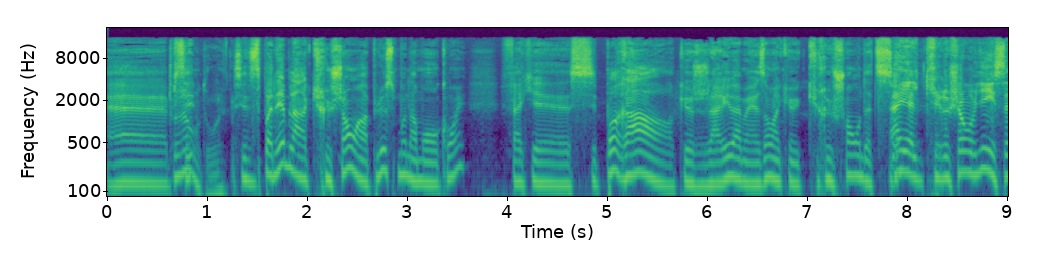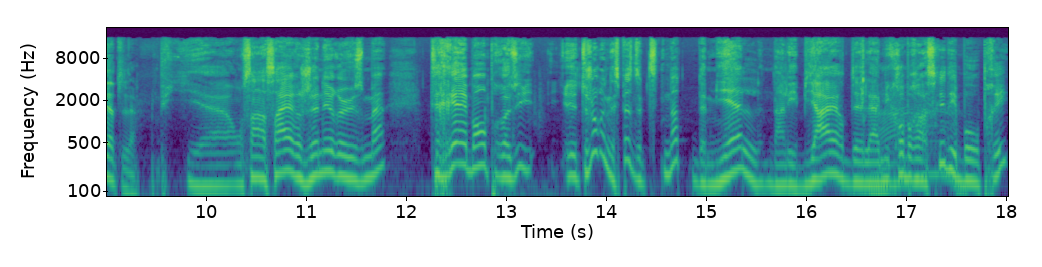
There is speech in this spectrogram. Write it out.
Euh, c'est- disponible en cruchon en plus, moi, dans mon coin. Fait que euh, c'est pas rare que j'arrive à la maison avec un cruchon de ça. Hey, le cruchon vient ici, là. Puis euh, on s'en sert généreusement. Très bon produit. Il y a toujours une espèce de petite note de miel dans les bières de Ah. la microbrasserie des Beaupré.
